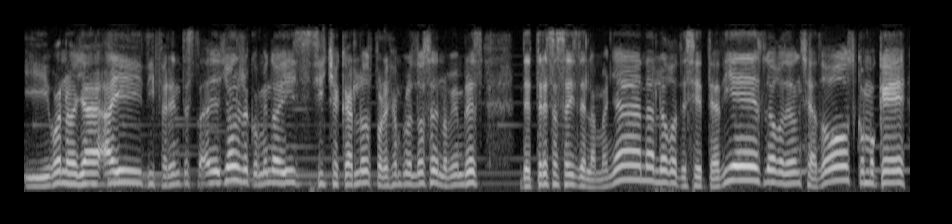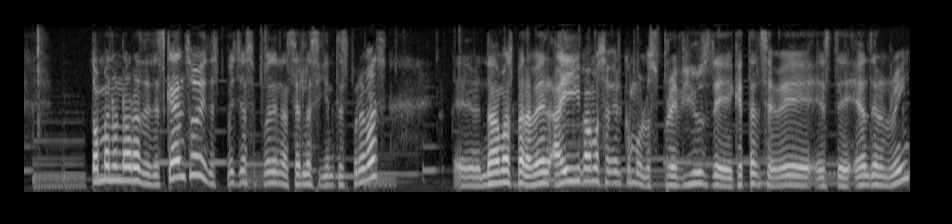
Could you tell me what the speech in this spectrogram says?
Y bueno, ya hay diferentes. eh, Yo les recomiendo ahí sí checarlos. Por ejemplo, el 12 de noviembre es de 3 a 6 de la mañana, luego de 7 a 10, luego de 11 a 2. Como que toman una hora de descanso y después ya se pueden hacer las siguientes pruebas. Eh, nada más para ver. Ahí vamos a ver como los previews de qué tal se ve este Elden Ring.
